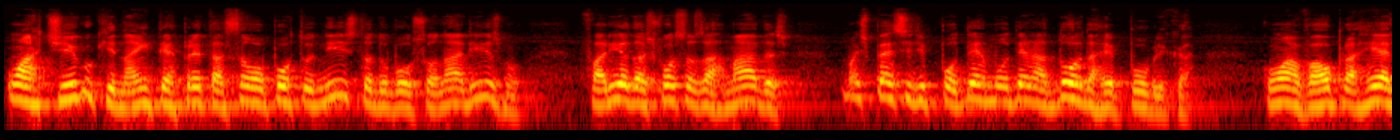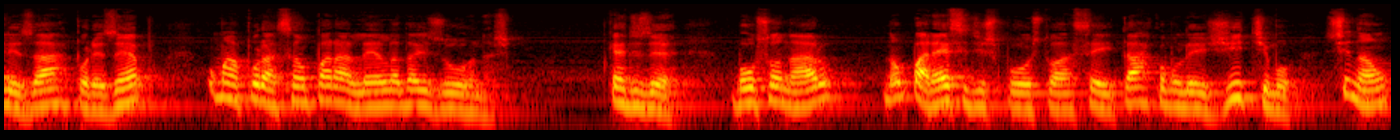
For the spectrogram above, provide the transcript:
Um artigo que, na interpretação oportunista do bolsonarismo, faria das Forças Armadas uma espécie de poder moderador da República, com aval para realizar, por exemplo, uma apuração paralela das urnas. Quer dizer, Bolsonaro não parece disposto a aceitar como legítimo, senão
